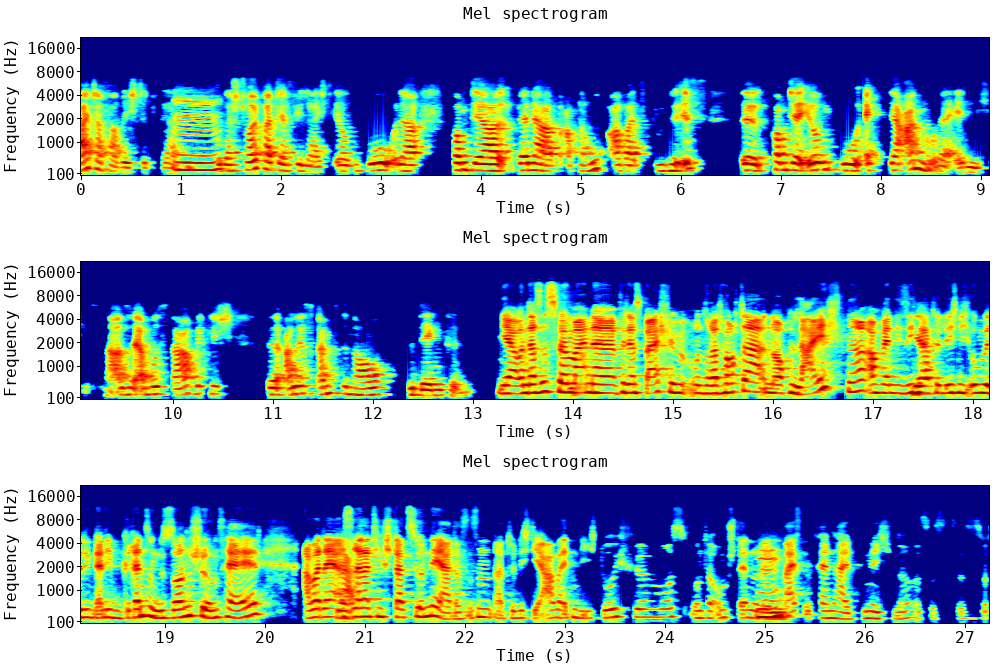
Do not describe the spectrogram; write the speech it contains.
weiter verrichtet werden. Mhm. Oder stolpert er vielleicht irgendwo oder kommt der, wenn er auf einer Hubarbeitsbühne ist, äh, kommt er irgendwo, eckt der an oder ähnliches. Also er muss da wirklich äh, alles ganz genau bedenken. Ja, und das ist für meine, für das Beispiel unserer Tochter noch leicht, ne? auch wenn die sich ja. natürlich nicht unbedingt an die Begrenzung des Sonnenschirms hält. Aber der ja. ist relativ stationär. Das sind natürlich die Arbeiten, die ich durchführen muss, unter Umständen mhm. oder in den mhm. meisten Fällen halt nicht. Ne? Das ist, das ist.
